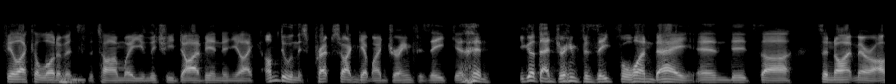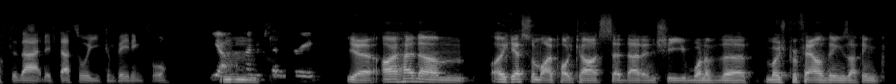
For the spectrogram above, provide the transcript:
feel like a lot of it's the time where you literally dive in and you're like, I'm doing this prep so I can get my dream physique. And then you got that dream physique for one day and it's uh it's a nightmare after that if that's all you're competing for. Yeah, Mm. hundred percent agree. Yeah, I had um I guess on my podcast said that and she one of the most profound things I think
